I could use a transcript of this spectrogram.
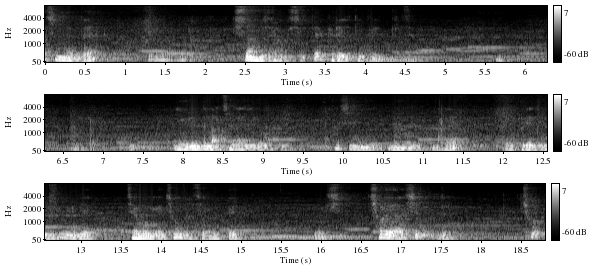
80년대 추상미술 하고 있을 때 그려졌던 그림들이죠. 이 그림도 마찬가지로 80년대 그려지는데 이제 제목이 청소처럼 그, 그 시- 초야 신, 그초그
